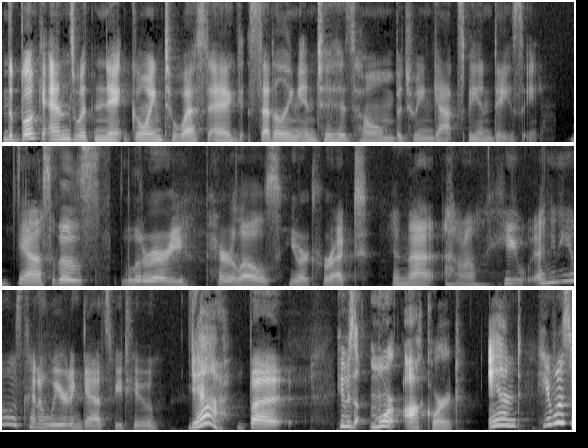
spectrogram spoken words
The book ends with Nick going to West Egg, settling into his home between Gatsby and Daisy. Yeah, so those literary parallels, you are correct in that. I don't know. He, I mean, he was kind of weird in Gatsby too, Yeah, but he was more awkward and he was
